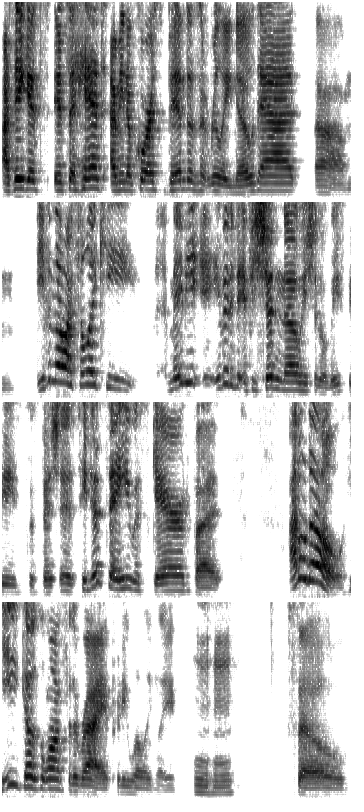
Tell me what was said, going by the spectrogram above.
I think it's it's a hint. I mean, of course, Ben doesn't really know that. Um, even though I feel like he maybe even if, if he shouldn't know, he should at least be suspicious. He did say he was scared, but I don't know. He goes along for the ride pretty willingly. Mm-hmm. So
